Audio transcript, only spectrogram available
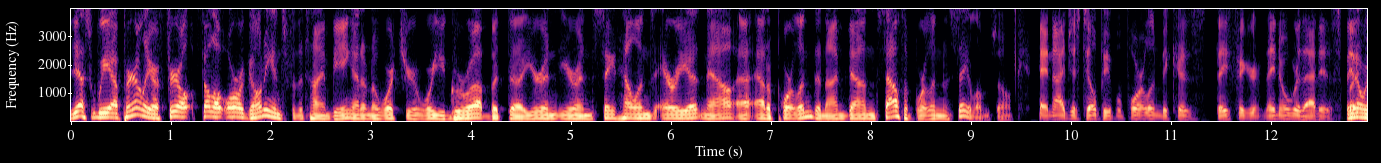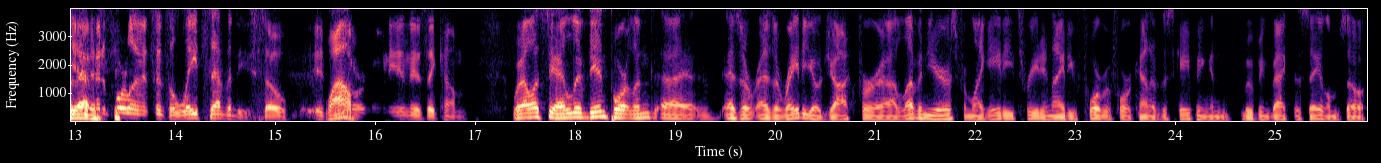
Yes, we apparently are fellow Oregonians for the time being. I don't know what you're, where you grew up, but uh, you're in you're in St. Helens area now, uh, out of Portland, and I'm down south of Portland in Salem. So, and I just tell people Portland because they figure they know where that is. They know where yeah, that I've is. been in Portland since the late '70s, so it's Wow. as Oregonian as they come. Well, let's see. I lived in Portland uh, as a as a radio jock for uh, 11 years, from like 83 to 94, before kind of escaping and moving back to Salem. So,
